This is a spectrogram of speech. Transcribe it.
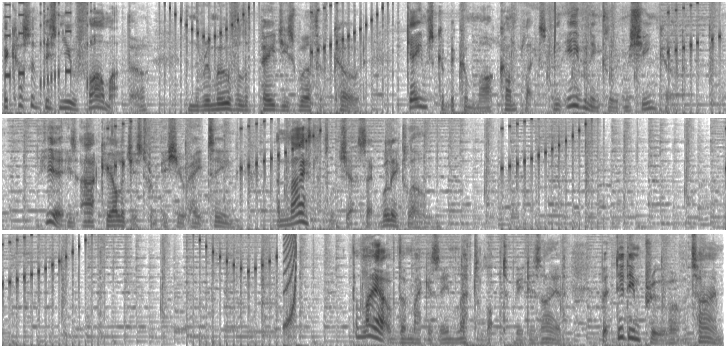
Because of this new format though, and the removal of pages worth of code, games could become more complex and even include machine code. Here is Archaeologist from issue 18, a nice little Jet Set Willy clone. The layout of the magazine left a lot to be desired, but did improve over time,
